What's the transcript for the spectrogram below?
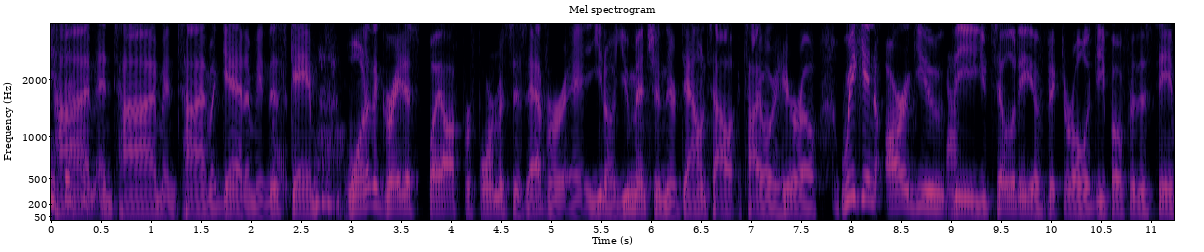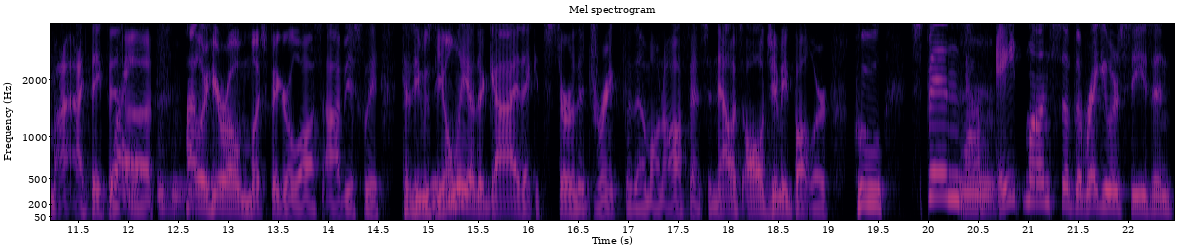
time and time and time again. I mean, this game, one of the greatest playoff performances ever. You know, you mentioned their downtown Tyler Herro. We can argue yeah. the utility of Victor Oladipo for this team. I, I think that right. uh, mm-hmm. Tyler Herro, much bigger loss, obviously, because he was the mm-hmm. only other guy that could stir the drink for them on offense. And now it's all Jimmy Butler, who spends mm. eight months of the regular season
